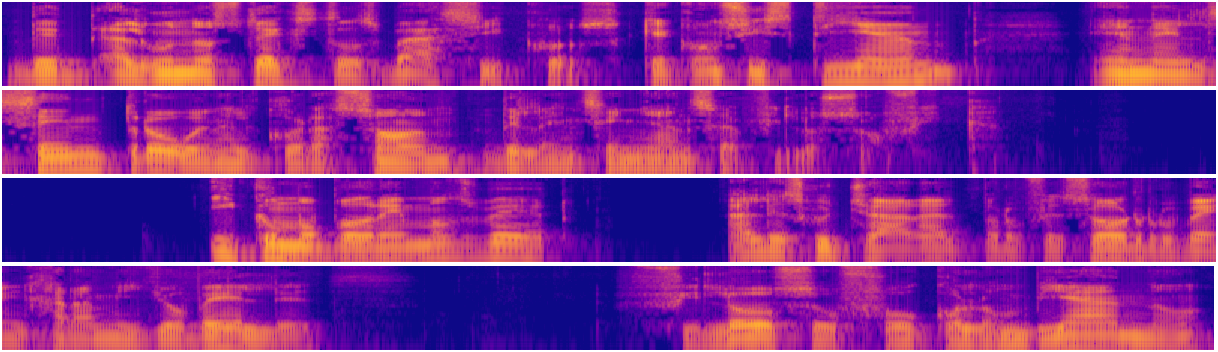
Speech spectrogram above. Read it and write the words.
de algunos textos básicos que consistían en el centro o en el corazón de la enseñanza filosófica. Y como podremos ver, al escuchar al profesor Rubén Jaramillo Vélez, filósofo colombiano,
